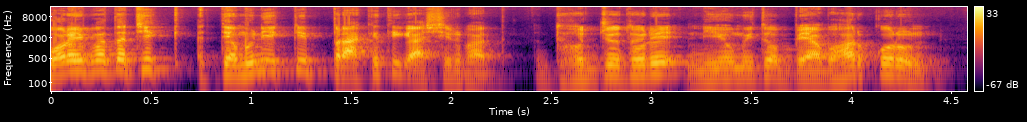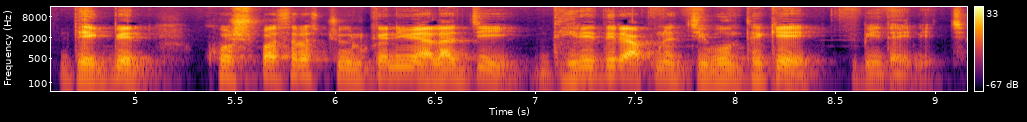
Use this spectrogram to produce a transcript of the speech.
বড়ই পাতা ঠিক তেমনই একটি প্রাকৃতিক আশীর্বাদ। ধৈর্য ধরে নিয়মিত ব্যবহার করুন, দেখবেন খোসপাসরা চুলকানি অ্যালার্জি ধীরে ধীরে আপনার জীবন থেকে বিদায় নিচ্ছে।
